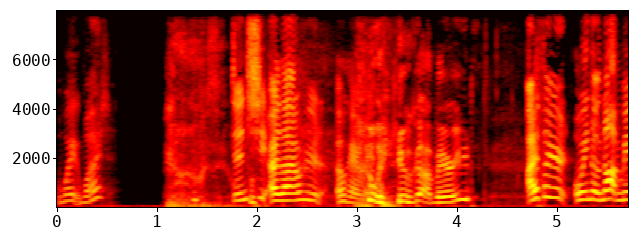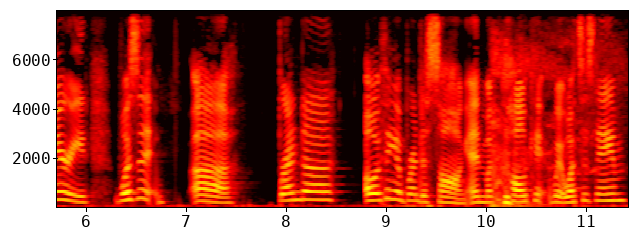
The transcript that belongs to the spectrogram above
Wait, what? Didn't she? Are that over here? Okay, wait. Wait, who got married? I thought you're. Wait, no, not married. Was it uh Brenda? Oh, I'm thinking of Brenda Song and Macaulay. wait, what's his name?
